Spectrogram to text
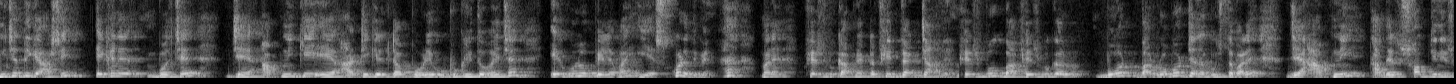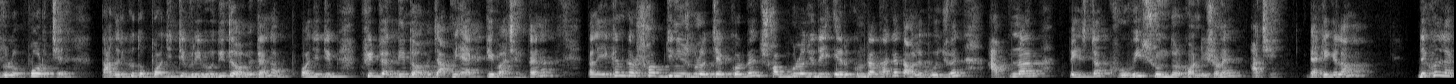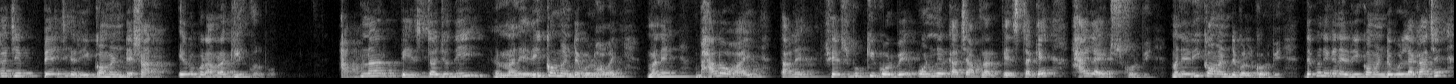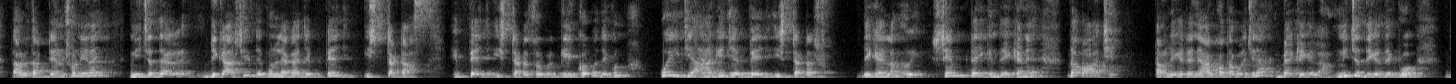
নিচের দিকে আসি। এখানে বলছে যে, আপনি কি এই আর্টিকেলটা পড়ে উপকৃত হয়েছেন? এগুলো পেলে ভাই ইয়েস করে দিবেন। হ্যাঁ? মানে ফেসবুকে আপনি একটা ফিডব্যাক জানালেন। ফেসবুক বা ফেসবুকের বোর্ড বা রোবট যেন বুঝতে পারে যে, আপনি তাদের সব জিনিসগুলো পড়ছেন। তাদেরকে তো পজিটিভ রিভিউ দিতে হবে, তাই না? পজিটিভ ফিডব্যাক দিতে হবে যে, আপনি অ্যাক্টিভ আছেন, তাই না? তাহলে এখানকার সব জিনিসগুলো চেক করবেন। সবগুলো যদি এরকমটা থাকে, তাহলে বুঝবেন আপনার পেজটা খুবই সুন্দর কন্ডিশনে আছে। দেখে গেলাম। দেখুন লেখা আছে পেজ রিকমেন্ডেশন এর উপর আমরা ক্লিক করব। আপনার পেজটা যদি মানে রিকমেন্ডেবল হয় মানে ভালো হয়, তাহলে ফেসবুক কি করবে? অন্যের কাছে আপনার পেজটাকে হাইলাইটস করবে মানে রিকমেন্ডেবল করবে। দেখুন এখানে রিকমেন্ডেবল লেখা আছে, তাহলে তার টেনশনই নাই। নিচের দিকে আসি, দেখুন লেখা আছে পেজ স্ট্যাটাস এই পেজ স্ট্যাটাসের উপর ক্লিক করব, দেখুন ওই যে আগে যে পেজ স্ট্যাটাস দেখে এলাম, ওই সেমটাই কিন্তু এখানে দেওয়া আছে। তাহলে এটা নিয়ে আর কথা বলছি না ব্যাকে গেলাম। নিচের দিকে দেখব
